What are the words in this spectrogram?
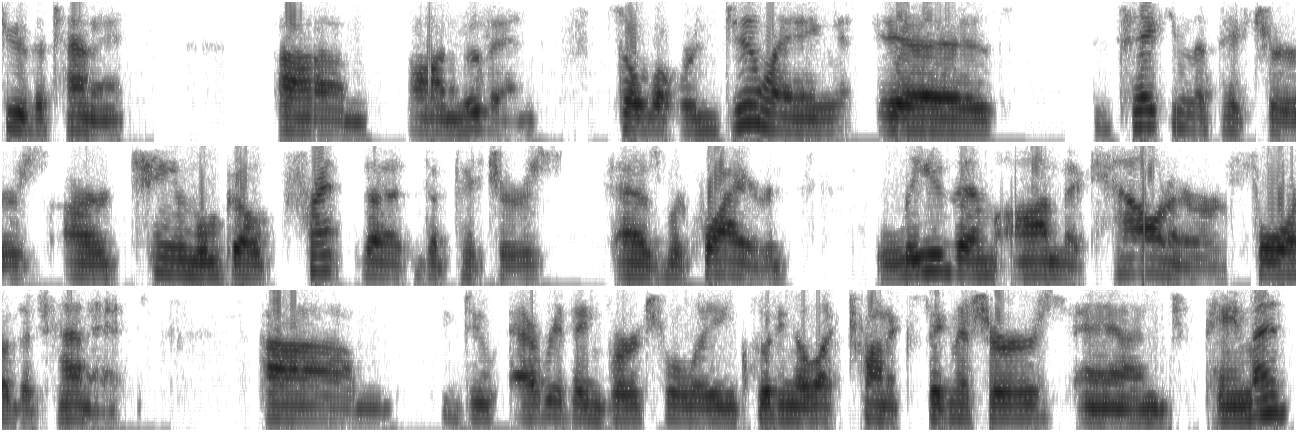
to the tenant um, on move-in. So what we're doing is taking the pictures. Our team will go print the, the pictures as required leave them on the counter for the tenant, um, do everything virtually, including electronic signatures and payment.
